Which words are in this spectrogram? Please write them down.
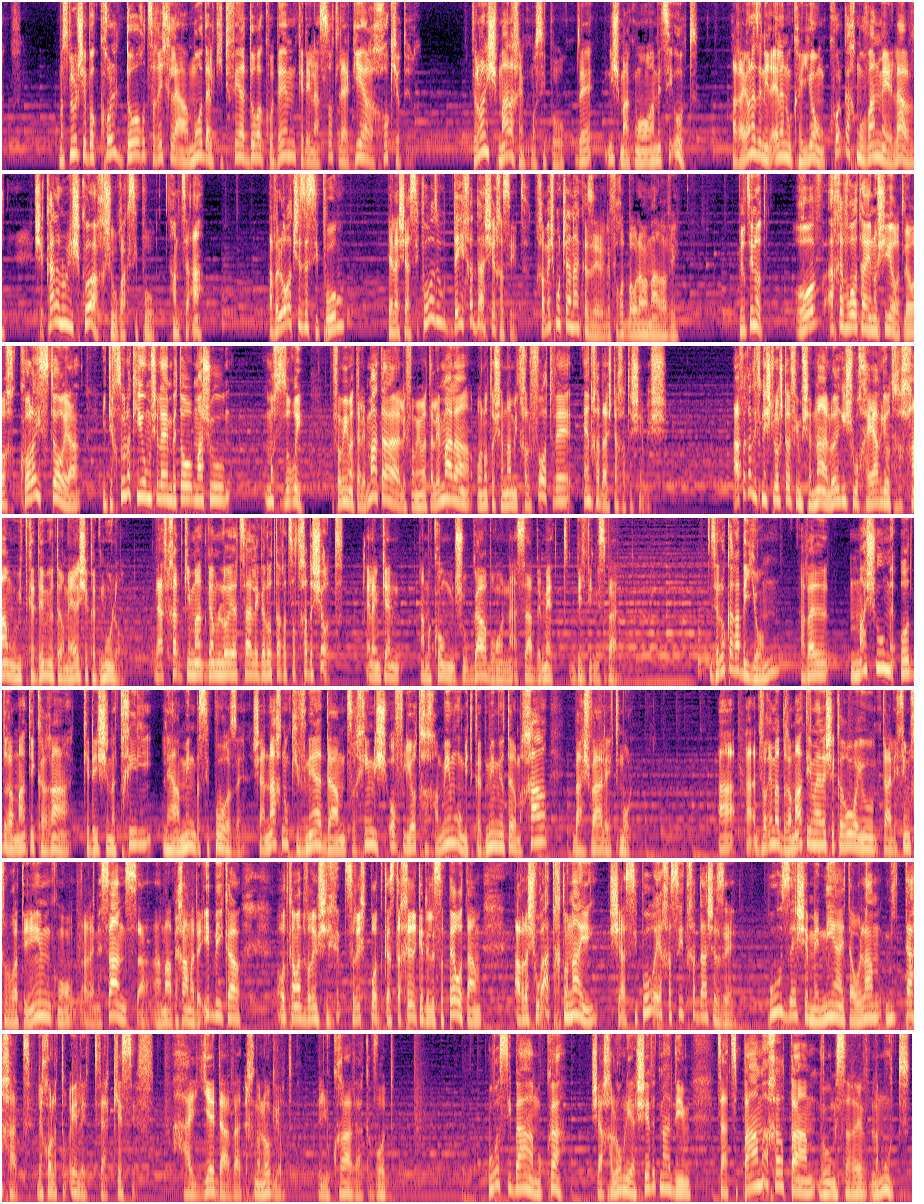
מסלול שבו כל דור צריך לעמוד על כתפי הדור הקודם כדי לנסות להגיע רחוק יותר. זה לא נשמע לכם כמו סיפור, זה נשמע כמו המציאות. הרעיון הזה נראה לנו כיום כל כך מובן מאליו, שקל לנו לשכוח שהוא רק סיפור, המצאה. אבל לא רק שזה סיפור, אלא שהסיפור הזה הוא די חדש יחסית, 500 שנה כזה, לפחות בעולם המערבי. ברצינות, רוב החברות האנושיות לאורך כל ההיסטוריה התייחסו לקיום שלהם בתור משהו מחזורי. לפעמים אתה למטה, לפעמים אתה למעלה, עונות השנה מתחלפות ואין חדש תחת השמש. אף אחד לפני שלושת אלפים שנה לא הרגיש שהוא חייב להיות חכם ומתקדם יותר מאלה שקדמו לו. ואף אחד כמעט גם לא יצא לגלות ארצות חדשות, אלא אם כן המקום שהוא גר בו נעשה באמת בלתי נסבל. זה לא קרה ביום, אבל משהו מאוד דרמטי קרה כדי שנתחיל להאמין בסיפור הזה, שאנחנו כבני אדם צריכים לשאוף להיות חכמים ומתקדמים יותר מחר בהשוואה לאתמול. הדברים הדרמטיים האלה שקרו היו תהליכים חברתיים, כמו הרנסאנס, המהפכה המדעית בעיקר, עוד כמה דברים שצריך פודקאסט אחר כדי לספר אותם, אבל השורה התחתונה היא שהסיפור היחסית חדש הזה הוא זה שמניע את העולם מתחת לכל התועלת והכסף, הידע והטכנולוגיות, היוקרה והכבוד. הוא הסיבה העמוקה שהחלום ליישב את מאדים צץ פעם אחר פעם והוא מסרב למות.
